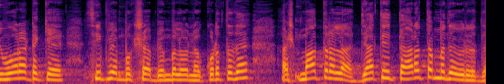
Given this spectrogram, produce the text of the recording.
ಈ ಹೋರಾಟಕ್ಕೆ ಸಿ ಪಿ ಎಂ ಪಕ್ಷ ಬೆಂಬಲವನ್ನು ಕೊಡುತ್ತದೆ. ಅಷ್ಟು ಮಾತ್ರ ಅಲ್ಲ, ಜಾತಿ ತಾರತಮ್ಯದ ವಿರುದ್ಧ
